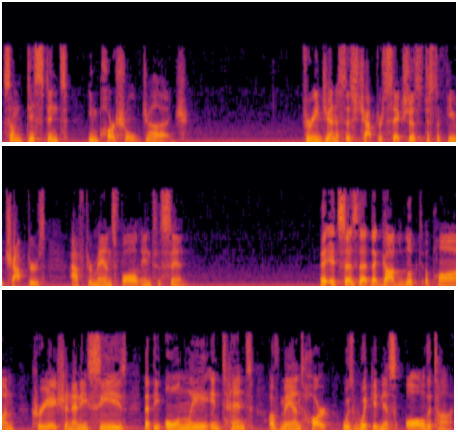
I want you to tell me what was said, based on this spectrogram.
some distant, impartial judge. If you read Genesis chapter 6, just, just a few chapters after man's fall into sin, it says that, that God looked upon creation and he sees that the only intent of man's heart was wickedness all the time.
